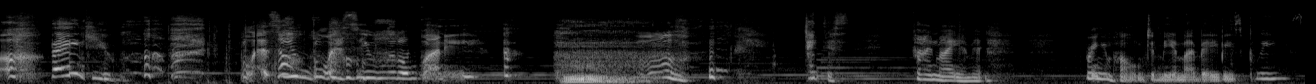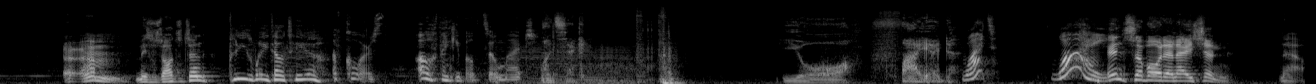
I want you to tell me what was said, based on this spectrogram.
Oh, thank you. bless you, bless you, little bunny. Find my Emmett. Bring him home to me and my babies, please. Uh, um, Ahem. Mrs. Otterton, please wait out here. Of course. Oh, thank you both so much. One second. You're fired. What? Why? Insubordination! Now,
